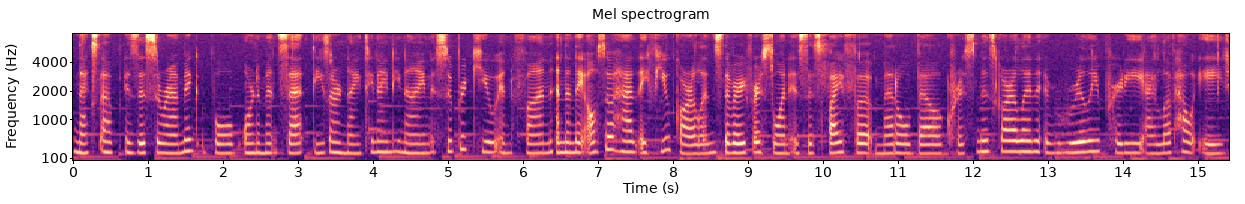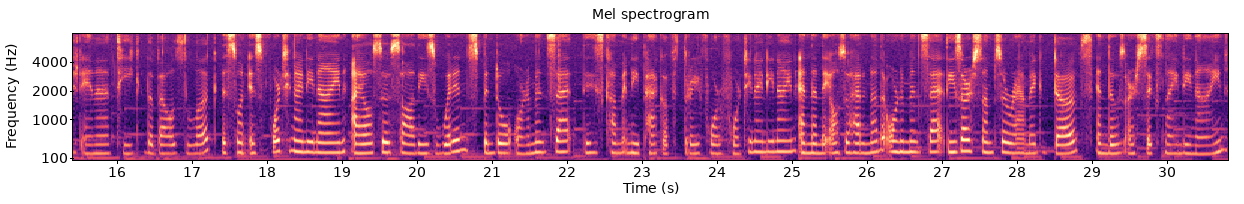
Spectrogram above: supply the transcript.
Next up is this ceramic bulb ornament set. These are $19.99, super cute and fun. And then they also had a few garlands. The very first one is this 5 foot metal bell Christmas garland. Really pretty. I love how aged and antique the bells look. This one is $14.99. I also saw these wooden spindle ornament set. These come in a pack of 3 for $14.99. And then they also had another ornament set. These are some ceramic doves and those are 6 $6.99.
